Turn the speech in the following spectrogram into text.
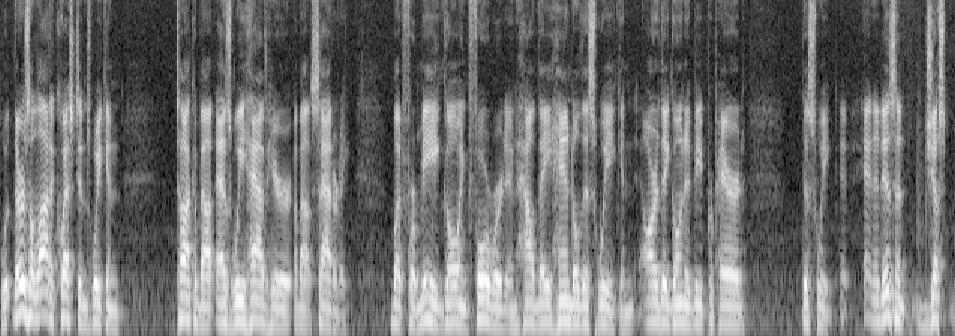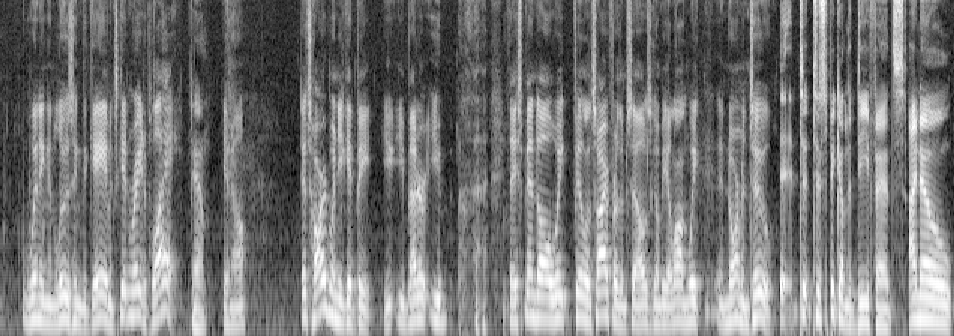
there's a lot of questions we can talk about as we have here about Saturday. But for me, going forward and how they handle this week, and are they going to be prepared this week? And it isn't just winning and losing the game; it's getting ready to play. Yeah, you know, it's hard when you get beat. You, you better you. they spend all week feeling sorry for themselves, it's going to be a long week in Norman too. Uh, to to speak on the defense, I know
